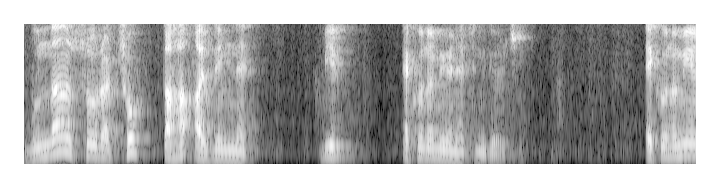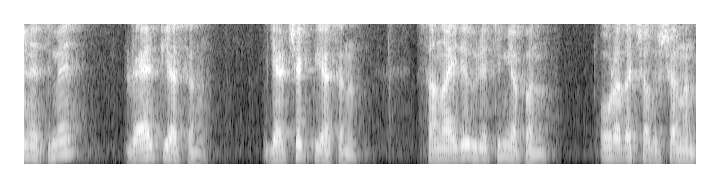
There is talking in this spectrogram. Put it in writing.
Bundan sonra çok daha azimli bir ekonomi yönetimi görecek. Ekonomi yönetimi reel piyasanın, gerçek piyasanın, sanayide üretim yapanın, orada çalışanın,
